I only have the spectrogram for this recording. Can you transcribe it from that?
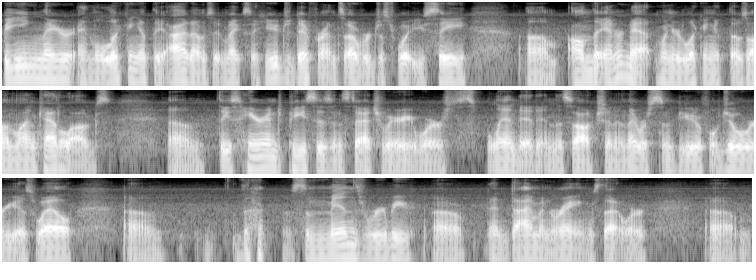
being there and looking at the items, it makes a huge difference over just what you see um, on the internet when you're looking at those online catalogs. Um, these Herend pieces and statuary were splendid in this auction, and there was some beautiful jewelry as well. Um, the, some men's ruby uh, and diamond rings that were um,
